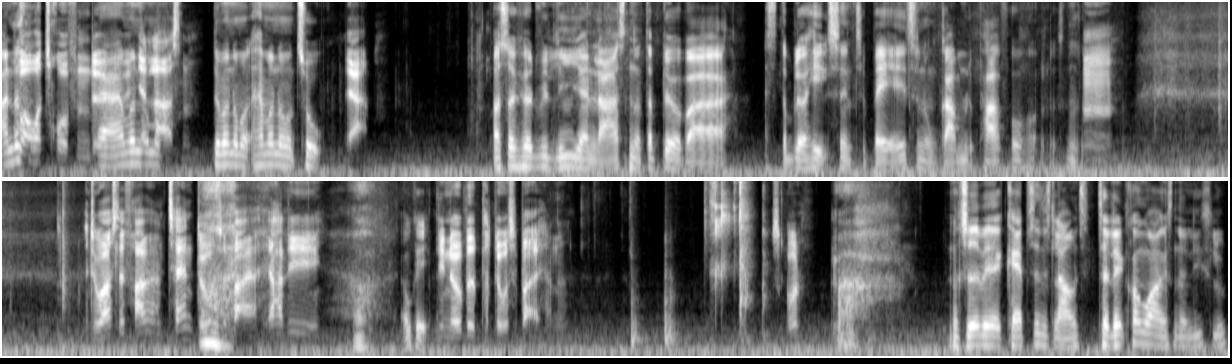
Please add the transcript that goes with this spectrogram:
Andersen, uovertruffent, Ja, ja, han var Jan nummer- Larsen. det var nummer, han var nummer to. Ja. Og så hørte vi lige Jan Larsen, og der blev bare... Altså, der blev helt sendt tilbage til nogle gamle parforhold og sådan noget. Mm. Du er også lidt fraværende. Tag en dåsebajer. Jeg har lige, Okay. lige nubbet et par dåsebajer hernede. Skål. Nu sidder vi her i Captain's Lounge. Talentkonkurrencen er lige slut.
